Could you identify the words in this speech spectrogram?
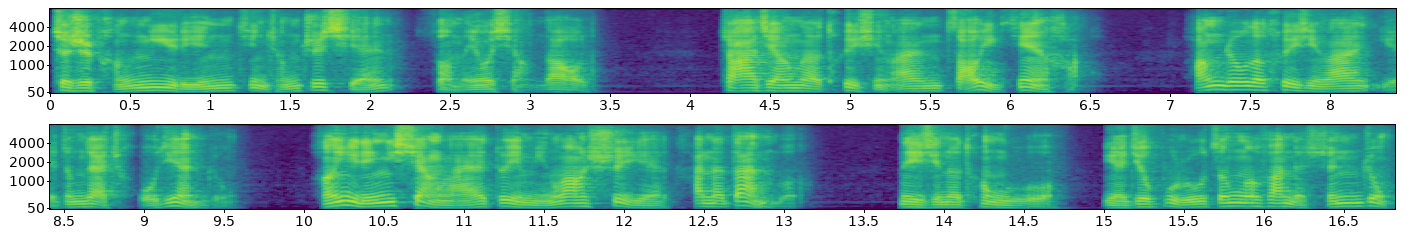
这是彭玉麟进城之前所没有想到的。扎江的退训安早已建好。杭州的退行安也正在筹建中。彭玉林向来对名望事业看得淡薄，内心的痛苦也就不如曾国藩的深重。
